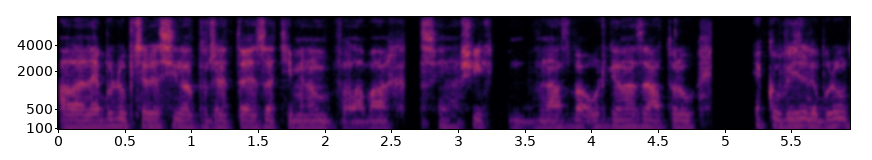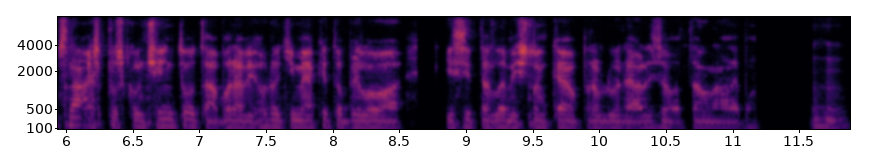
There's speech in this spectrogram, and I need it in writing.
ale nebudu předesílat, protože to je zatím jenom v hlavách asi našich, v nás dva organizátorů, jako vize do budoucna, až po skončení toho tábora vyhodnotíme, jaké to bylo a jestli tahle myšlenka je opravdu realizovatelná nebo. Mm-hmm.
